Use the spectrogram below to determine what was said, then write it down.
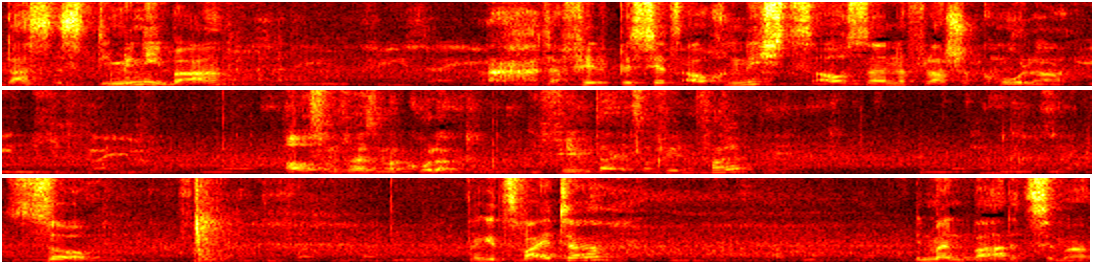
Das ist die Minibar. Ah, Da fehlt bis jetzt auch nichts außer eine Flasche Cola. Ausnahmsweise mal Cola drin. Die fehlt da jetzt auf jeden Fall. So. Dann geht's weiter in mein Badezimmer.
